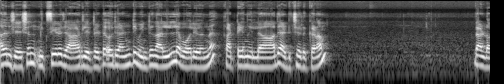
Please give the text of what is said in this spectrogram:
അതിനുശേഷം മിക്സിയുടെ ജാറിലിട്ടിട്ട് ഒരു രണ്ട് മിനിറ്റ് നല്ലപോലെ ഒന്ന് കട്ടയൊന്നും ഇല്ലാതെ അടിച്ചെടുക്കണം. ഇതാണ്ടോ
